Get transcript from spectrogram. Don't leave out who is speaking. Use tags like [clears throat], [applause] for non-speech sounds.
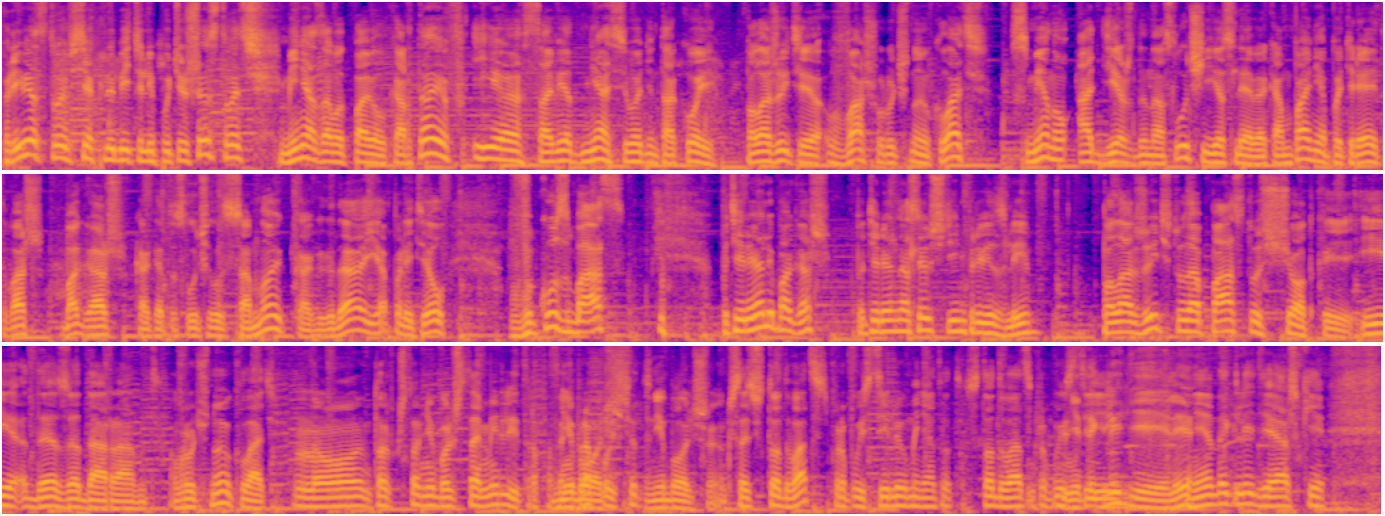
Speaker 1: Приветствую всех любителей путешествовать. Меня зовут Павел Картаев. И совет дня сегодня такой. Положите в вашу ручную кладь смену одежды на случай, если авиакомпания потеряет ваш багаж, как это случилось со мной, когда я полетел в Кузбасс. Потеряли багаж, потеряли на следующий день, привезли. Положите туда пасту с щеткой и дезодорант. Вручную кладь.
Speaker 2: Ну, только что не больше 100 миллилитров. а
Speaker 1: Не больше,
Speaker 2: пропустят.
Speaker 1: не больше. Кстати, 120 пропустили у меня тут. 120 пропустили.
Speaker 2: Не доглядели.
Speaker 1: Не доглядяшки.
